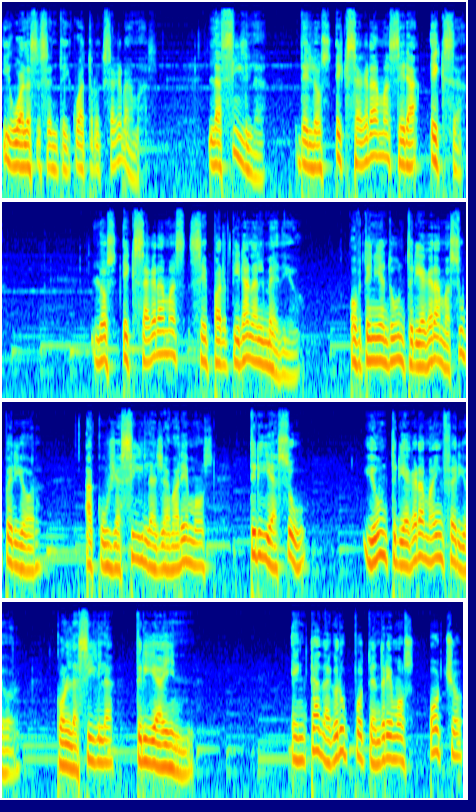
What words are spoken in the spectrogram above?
igual a 64 hexagramas. La sigla de los hexagramas será hexa. Los hexagramas se partirán al medio, obteniendo un triagrama superior a cuya sigla llamaremos triasú y un triagrama inferior con la sigla TRIAIN. En cada grupo tendremos ocho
